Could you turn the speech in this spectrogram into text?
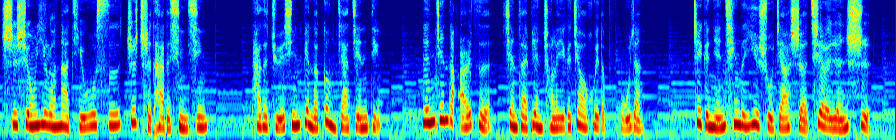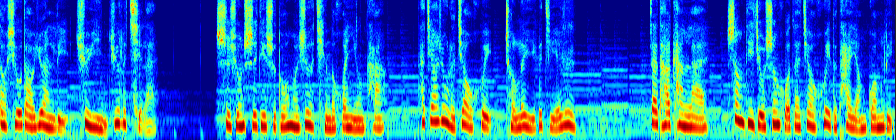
师兄伊洛纳提乌斯支持他的信心，他的决心变得更加坚定。人间的儿子现在变成了一个教会的仆人。这个年轻的艺术家舍弃了人世，到修道院里去隐居了起来。师兄师弟是多么热情地欢迎他。他加入了教会，成了一个节日。在他看来，上帝就生活在教会的太阳光里，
